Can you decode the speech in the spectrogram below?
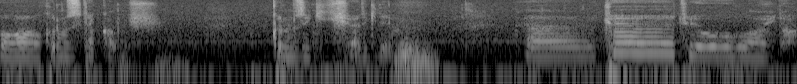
Oo kırmızı tek kalmış. Kırmızı iki kişi hadi gidelim. Her kötü olayda.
